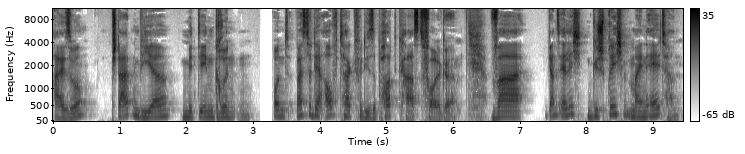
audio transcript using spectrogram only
Also starten wir mit den Gründen. Und weißt du, der Auftakt für diese Podcast-Folge war, ganz ehrlich, ein Gespräch mit meinen Eltern.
